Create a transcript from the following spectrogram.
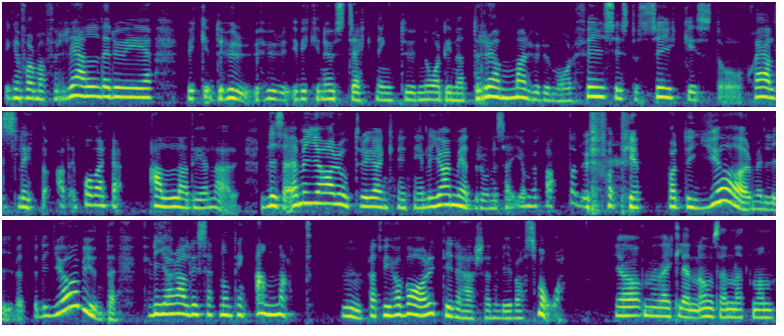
vilken form av förälder du är, vilken, hur, hur, i vilken utsträckning du når dina drömmar, hur du mår fysiskt och psykiskt och själsligt. Och, det påverkar alla delar. Det blir så här, men jag har otrygg anknytning eller jag är medberoende. Så här, ja men fattar du vad det, vad det gör med livet? För det gör vi ju inte. För vi har aldrig sett någonting annat. För att vi har varit i det här sedan vi var små. Ja men verkligen och sen att man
